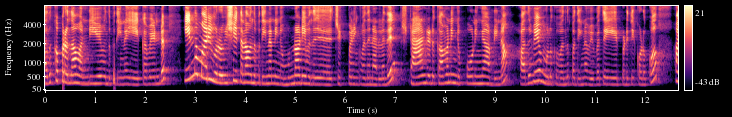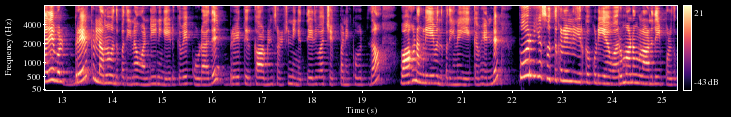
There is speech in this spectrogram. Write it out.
அதுக்கப்புறம் தான் வண்டியே வந்து பார்த்தீங்கன்னா இயக்க வேண்டும். இந்த மாதிரி ஒரு விஷயத்தெல்லாம் வந்து பார்த்திங்கன்னா நீங்கள் முன்னாடியே வந்து செக் பண்ணிக்குவது நல்லது. ஸ்டாண்ட் எடுக்காமல் நீங்கள் போனீங்க அப்படின்னா அதுவே உங்களுக்கு வந்து பார்த்திங்கன்னா விபத்தை ஏற்படுத்தி கொடுக்கும். அதே போல் பிரேக் இல்லாமல் வந்து பார்த்திங்கன்னா வண்டியை நீங்கள் எடுக்கவே கூடாது. பிரேக் இருக்கா அப்படின்னு சொல்லிட்டு நீங்கள் தெளிவாக செக் பண்ணிக்கிட்டு தான் வாகனங்களையே வந்து பார்த்திங்கன்னா இயக்க வேண்டும். பூர்வீக சொத்துக்களில் இருக்கக்கூடிய வருமானங்களானது இப்பொழுது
